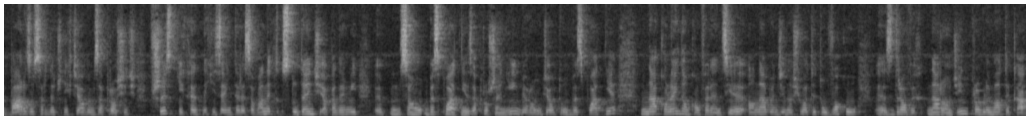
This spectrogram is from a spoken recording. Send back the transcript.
y, bardzo serdecznie chciałabym zaprosić wszystkich chętnych i zainteresowanych. Studenci Akademii y, są bezpłatnie zaproszeni i biorą udział tu bezpłatnie na kolejną konferencję. Ona będzie nosiła tytuł Wokół zdrowych narodzin, problematyka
